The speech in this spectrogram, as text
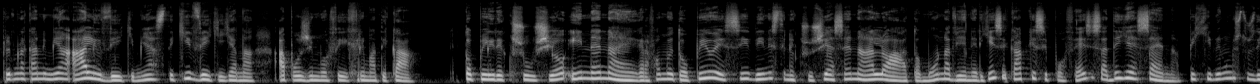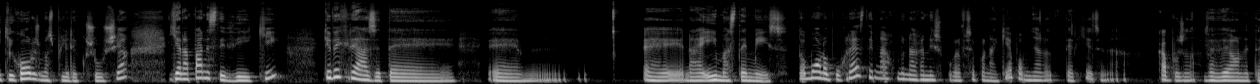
Πρέπει να κάνει μια άλλη δίκη, μια αστική δίκη για να αποζημιωθεί χρηματικά. Το πληρεξούσιο είναι ένα έγγραφο με το οποίο εσύ δίνεις την εξουσία σε ένα άλλο άτομο να διενεργήσει κάποιες υποθέσεις αντί για εσένα. Π.χ. δίνουμε στους δικηγόρους μας πληρεξούσια για να πάνε στη δίκη και δεν χρειάζεται ε, ε, να είμαστε εμείς. Το μόνο που χρειάζεται είναι να έχουμε να γνήσιο υπογραφή από ένα και από μια νοτική έτσι κάπως να βεβαιώνεται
